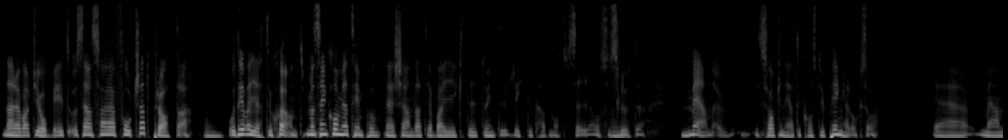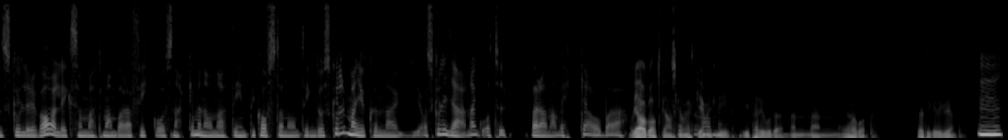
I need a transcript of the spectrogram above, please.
när det har varit jobbigt och sen så har jag fortsatt prata Mm. och det var jätteskönt. Men sen kom jag till en punkt när jag kände att jag bara gick dit och inte riktigt hade något att säga och så Mm. slutade jag. Men eh, saken är att det kostar ju pengar också. Eh, men skulle det vara liksom att man bara fick gå och snacka med någon och att det inte kostar någonting, då skulle man ju kunna, jag skulle gärna gå typ varannan vecka och bara Jag har gått ganska mycket i mitt liv i perioder, men, men jag har gått. Jag tycker det är grymt. Mm.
